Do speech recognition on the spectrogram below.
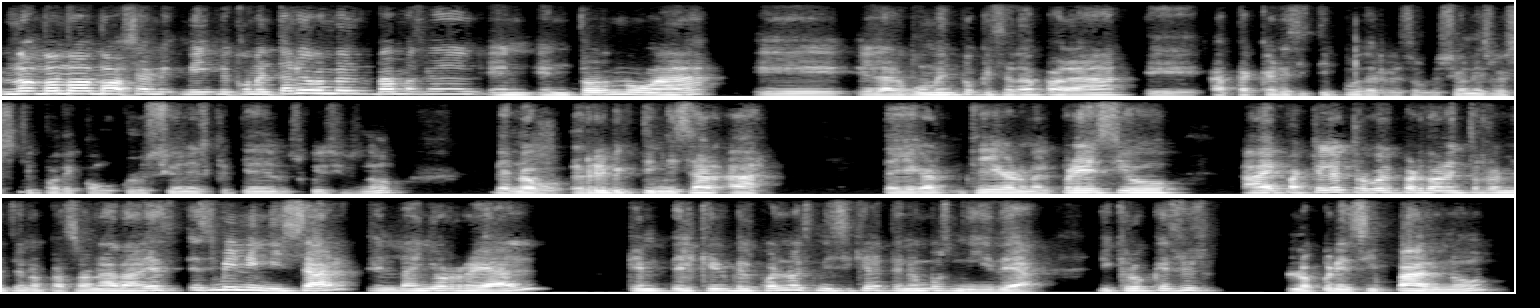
No, no, no, no, o sea, mi, mi- comentario va, más- va más bien en, en torno a eh, el argumento que se da para eh, atacar ese tipo de resoluciones o ese tipo de conclusiones que tienen los juicios, ¿no? De nuevo, el revictimizar, ah, te llegaron, al precio, ay, ¿para qué le otorgó el perdón? Entonces realmente no pasó nada. Es, es minimizar el daño real del, que, del cual no, ni siquiera tenemos ni idea. Y creo que eso es lo principal, ¿no?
